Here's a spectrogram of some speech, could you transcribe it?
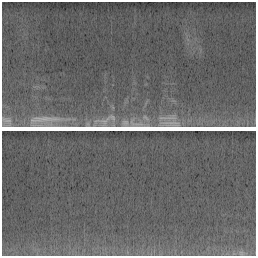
Okay, completely uprooting my plants.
